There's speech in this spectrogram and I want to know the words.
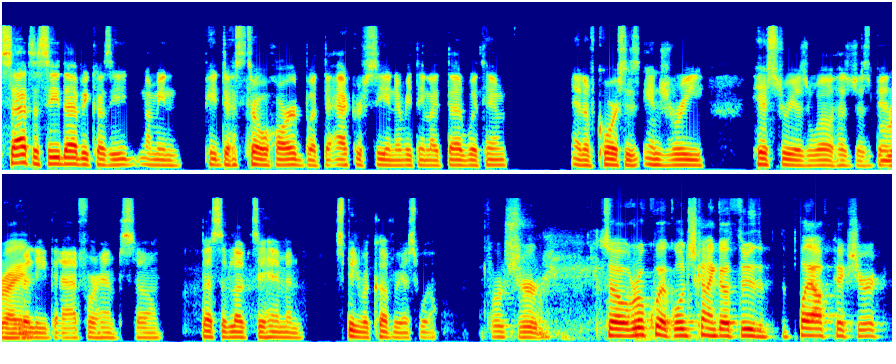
Sad to see that because he, I mean, he does throw hard, but the accuracy and everything like that with him, and of course his injury history as well has just been Right. really bad for him. So best of luck to him and speed recovery as well. For sure. So, real quick, we'll just kind of go through the, the playoff picture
